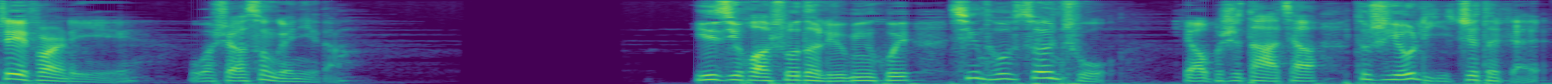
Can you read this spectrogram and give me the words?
这份礼我是要送给你的。一句话说的刘明辉心头酸楚，要不是大家都是有理智的人，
